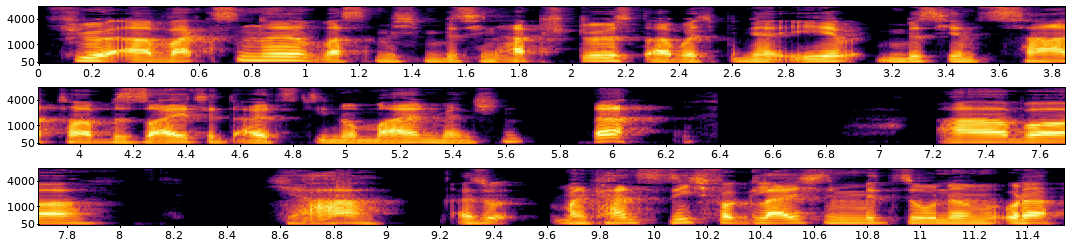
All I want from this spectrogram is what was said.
für Erwachsene, was mich ein bisschen abstößt, aber ich bin ja eh ein bisschen zarter beseitet als die normalen Menschen. aber ja, also man kann es nicht vergleichen mit so einem, oder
